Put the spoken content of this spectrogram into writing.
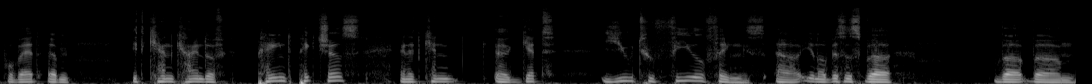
for that. Um, it can kind of paint pictures, and it can uh, get you to feel things. Uh, you know, this is the the the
